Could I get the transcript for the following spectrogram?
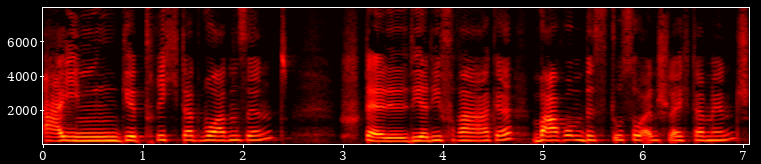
eingetrichtert worden sind Stell dir die Frage, warum bist du so ein schlechter Mensch?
